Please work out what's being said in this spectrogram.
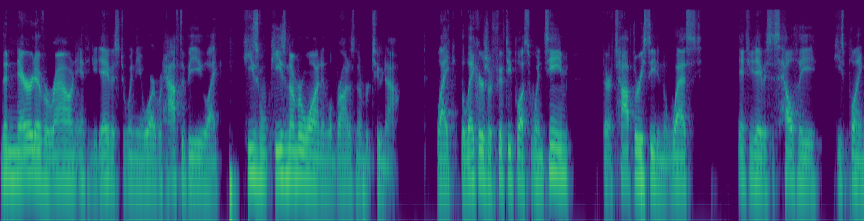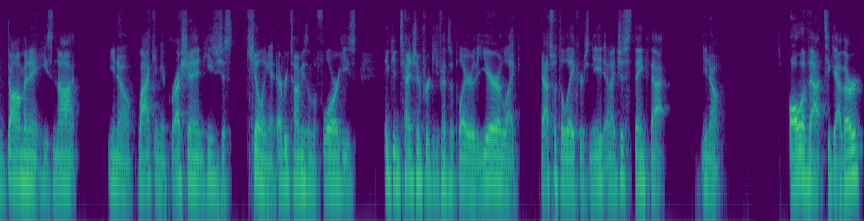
the narrative around Anthony Davis to win the award would have to be like he's he's number one and LeBron is number two now. Like the Lakers are 50 plus win team. They're a top three seed in the West. Anthony Davis is healthy. He's playing dominant. He's not, you know, lacking aggression. He's just killing it every time he's on the floor. He's in contention for defensive player of the year. Like that's what the Lakers need. And I just think that, you know, all of that together,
